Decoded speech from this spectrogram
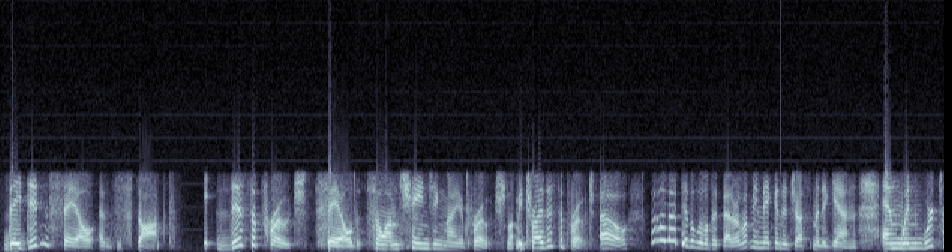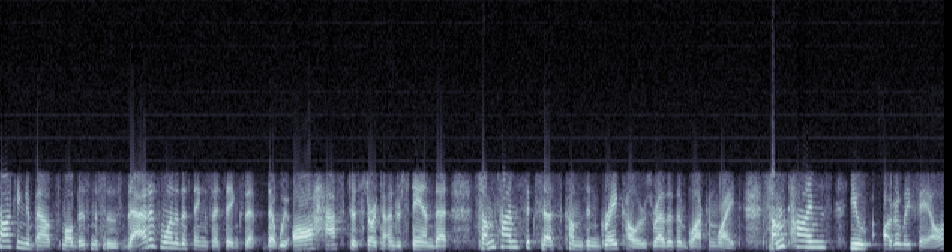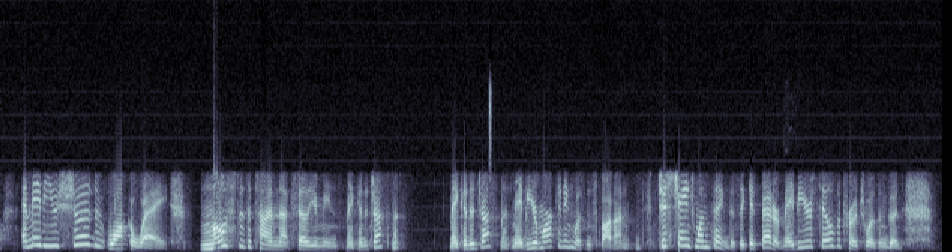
they didn't fail and stopped. It, this approach failed, so I'm changing my approach. Let me try this approach. Oh, well, that did a little bit better. Let me make an adjustment again. And when we're talking about small businesses, that is one of the things I think that, that we all have to start to understand that sometimes success comes in gray colors rather than black and white. Sometimes you utterly fail, and maybe you should walk away. Most of the time, that failure means make an adjustment. Make an adjustment. Maybe your marketing wasn't spot on. Just change one thing. Does it get better? Maybe your sales approach wasn't good.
